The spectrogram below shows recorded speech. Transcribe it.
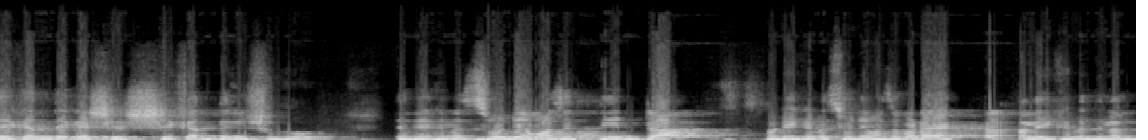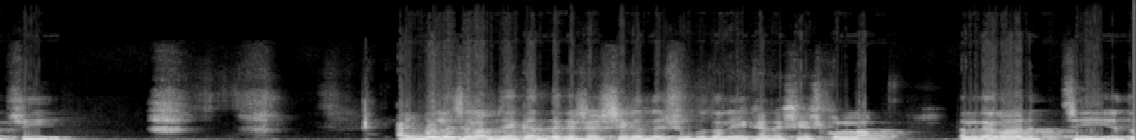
যেখান থেকে শেষ সেখান থেকে শুরু। দেখো এখানে সোডিয়াম আছে তিনটা বাট এখানে সোডিয়াম আছে কটা? একটা। তাহলে এখানে দিলাম থ্রি আমি বলেছিলাম যেখান থেকে শেষ সেখান থেকে শুরু। তাহলে এখানে শেষ করলাম। তাহলে দেখো এখানে থ্রি এত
